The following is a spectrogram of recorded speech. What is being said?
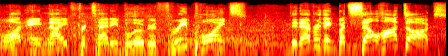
What a night for Teddy Blueger. Three points. Did everything but sell hot dogs.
